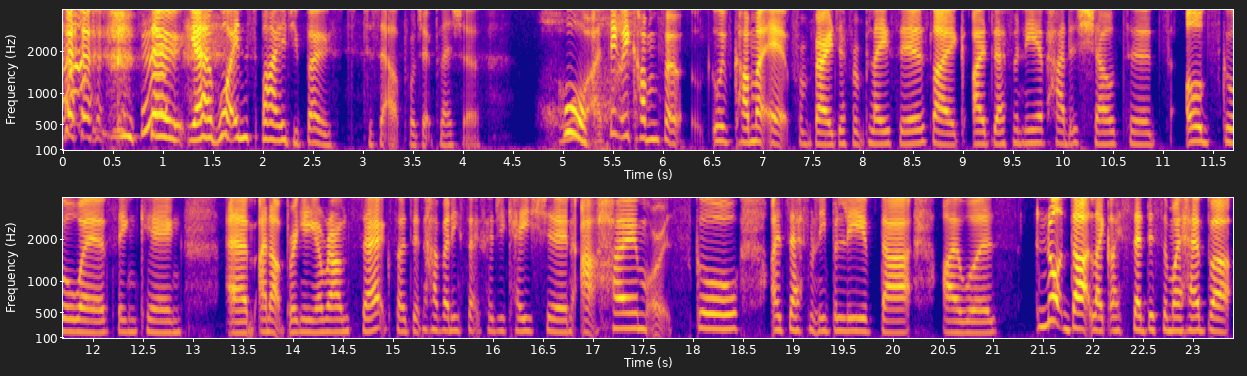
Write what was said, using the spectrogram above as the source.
so yeah, what inspired you both to set up Project Pleasure? Oh, I think we come from we've come at it from very different places. Like I definitely have had a sheltered, old school way of thinking. Um, and upbringing around sex. I didn't have any sex education at home or at school. I definitely believe that I was not that like I said this in my head, but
